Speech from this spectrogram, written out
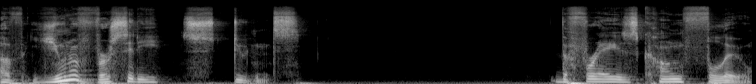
of university students the phrase kung flu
